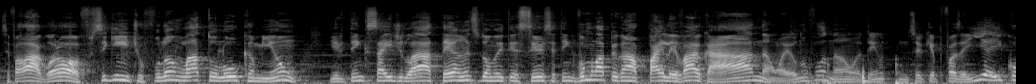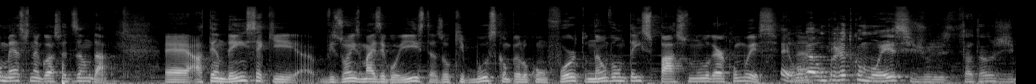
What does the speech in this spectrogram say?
você fala, ah, agora, ó, seguinte, o fulano lá atolou o caminhão e ele tem que sair de lá até antes do anoitecer. Você tem que, vamos lá pegar uma pá e levar. E o cara, ah, não, aí eu não vou não, eu tenho não sei o que para fazer. E aí começa o negócio a desandar. É, a tendência é que visões mais egoístas ou que buscam pelo conforto não vão ter espaço num lugar como esse. É, um, né? lugar, um projeto como esse, Júlio, tratando de,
